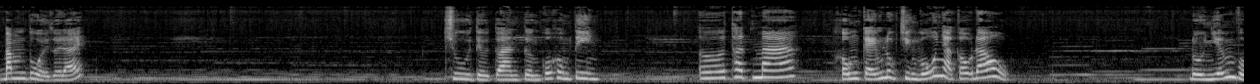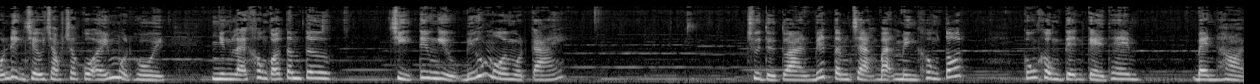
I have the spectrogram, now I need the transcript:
băm tuổi rồi đấy. Chu Tiểu Toàn tưởng cô không tin. Ờ thật mà, Không kém Lục Trình Vũ nhà cậu đâu. Đồ nhiễm vốn định trêu chọc cho cô ấy một hồi, Nhưng lại không có tâm tư, Chỉ tiêu nghỉu bĩu môi một cái. Chu Tiểu Toàn biết tâm trạng bạn mình không tốt, Cũng không tiện kể thêm, Bèn hỏi.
